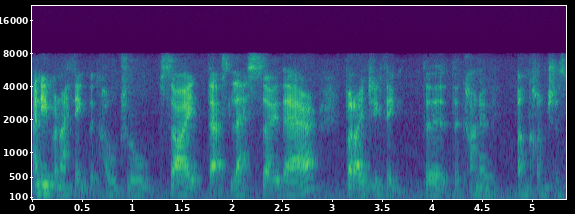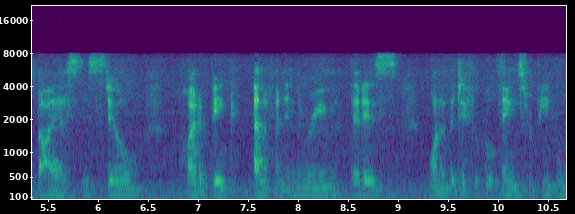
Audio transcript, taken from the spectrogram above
And even I think the cultural side, that's less so there. But I do think the the kind of unconscious bias is still quite a big elephant in the room that is one of the difficult things for people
